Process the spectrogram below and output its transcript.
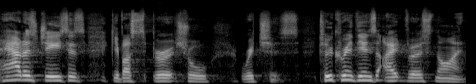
How does Jesus give us spiritual riches? 2 Corinthians 8, verse 9.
